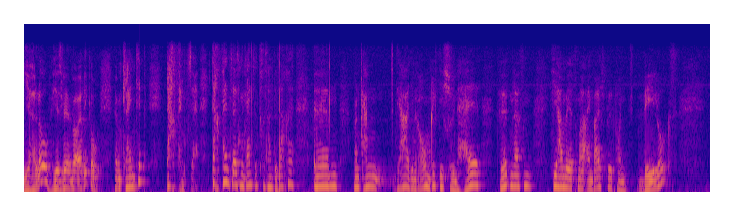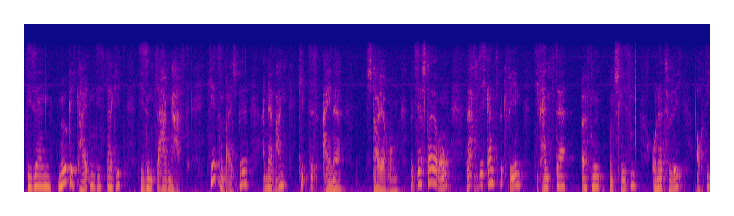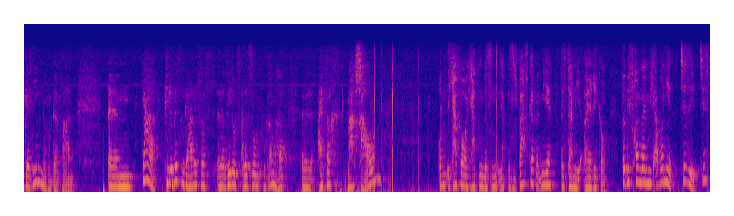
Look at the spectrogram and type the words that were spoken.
Ja, hallo, hier ist wieder bei Eurico mit einem kleinen Tipp. Dachfenster. Dachfenster ist eine ganz interessante Sache. Ähm, man kann ja den Raum richtig schön hell wirken lassen. Hier haben wir jetzt mal ein Beispiel von Velux. Diese Möglichkeiten, die es da gibt, die sind sagenhaft. Hier zum Beispiel an der Wand gibt es eine Steuerung. Mit dieser Steuerung lassen sich ganz bequem die Fenster öffnen und schließen und natürlich auch die Gardinen runterfahren. Ähm, ja, viele wissen gar nicht, was äh, Velux alles so im Programm hat. Äh, einfach mal schauen. Und ich hoffe, euch hat ein bisschen, ihr habt ein bisschen Spaß gehabt mit mir. Bis dann, euer Rico. Würde mich freuen, wenn ihr mich abonniert. Tschüssi, tschüss.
